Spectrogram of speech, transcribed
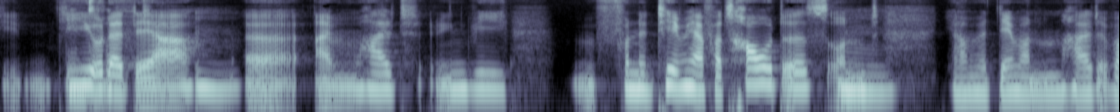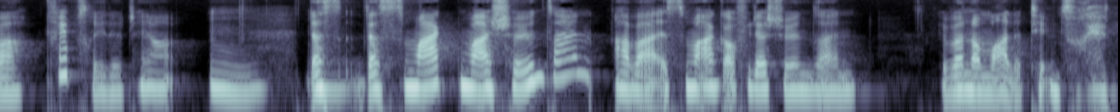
die, die oder der Mhm. äh, einem halt irgendwie von den Themen her vertraut ist und Mhm. ja, mit dem man halt über Krebs redet, ja. Mhm. Das, das mag mal schön sein, aber es mag auch wieder schön sein, über normale Themen zu reden.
